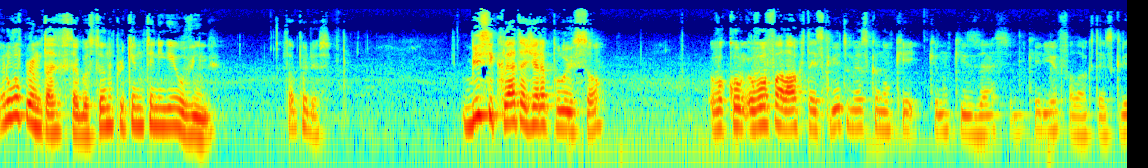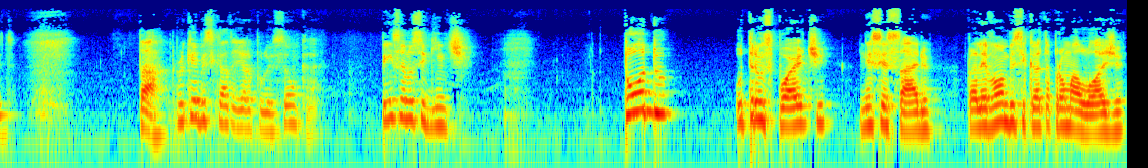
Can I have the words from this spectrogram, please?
Eu não vou perguntar se você está gostando porque não tem ninguém ouvindo. Só por isso. Bicicleta gera poluição. Eu vou, eu vou falar o que está escrito, mesmo que eu, não que, que eu não quisesse. Eu não queria falar o que está escrito. Tá, por que bicicleta gera poluição, cara? Pensa no seguinte: todo o transporte necessário para levar uma bicicleta para uma loja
